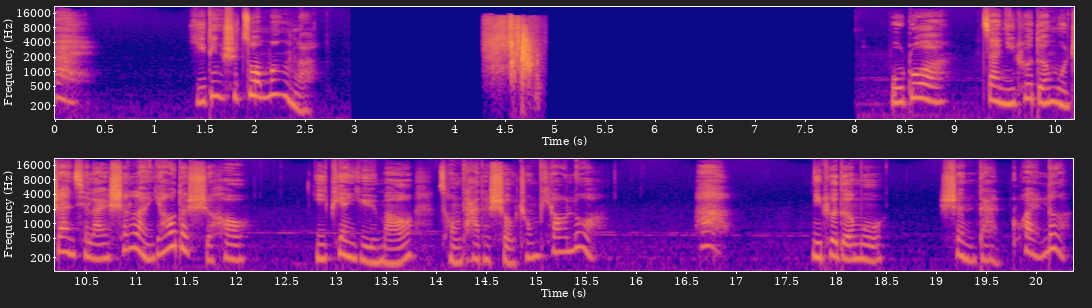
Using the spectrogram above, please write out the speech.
唉，一定是做梦了。不过，在尼科德姆站起来伸懒腰的时候，一片羽毛从他的手中飘落。啊，尼科德姆！圣诞快乐！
